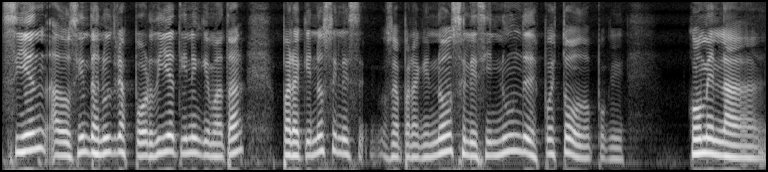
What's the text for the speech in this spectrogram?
100 a 200 nutrias por día tienen que matar para que no se les, o sea, para que no se les inunde después todo, porque comen la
